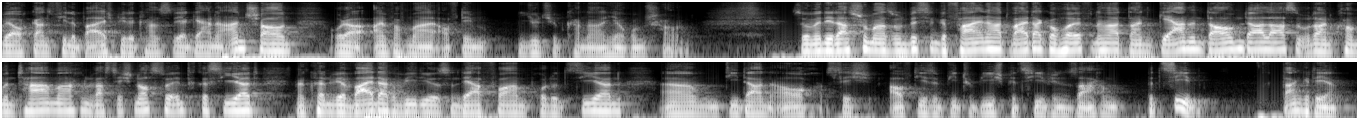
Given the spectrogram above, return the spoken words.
wir auch ganz viele Beispiele, kannst du dir gerne anschauen oder einfach mal auf dem YouTube-Kanal hier rumschauen. So, wenn dir das schon mal so ein bisschen gefallen hat, weitergeholfen hat, dann gerne einen Daumen da lassen oder einen Kommentar machen, was dich noch so interessiert. Dann können wir weitere Videos in der Form produzieren, ähm, die dann auch sich auf diese B2B-spezifischen Sachen beziehen. Danke dir.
